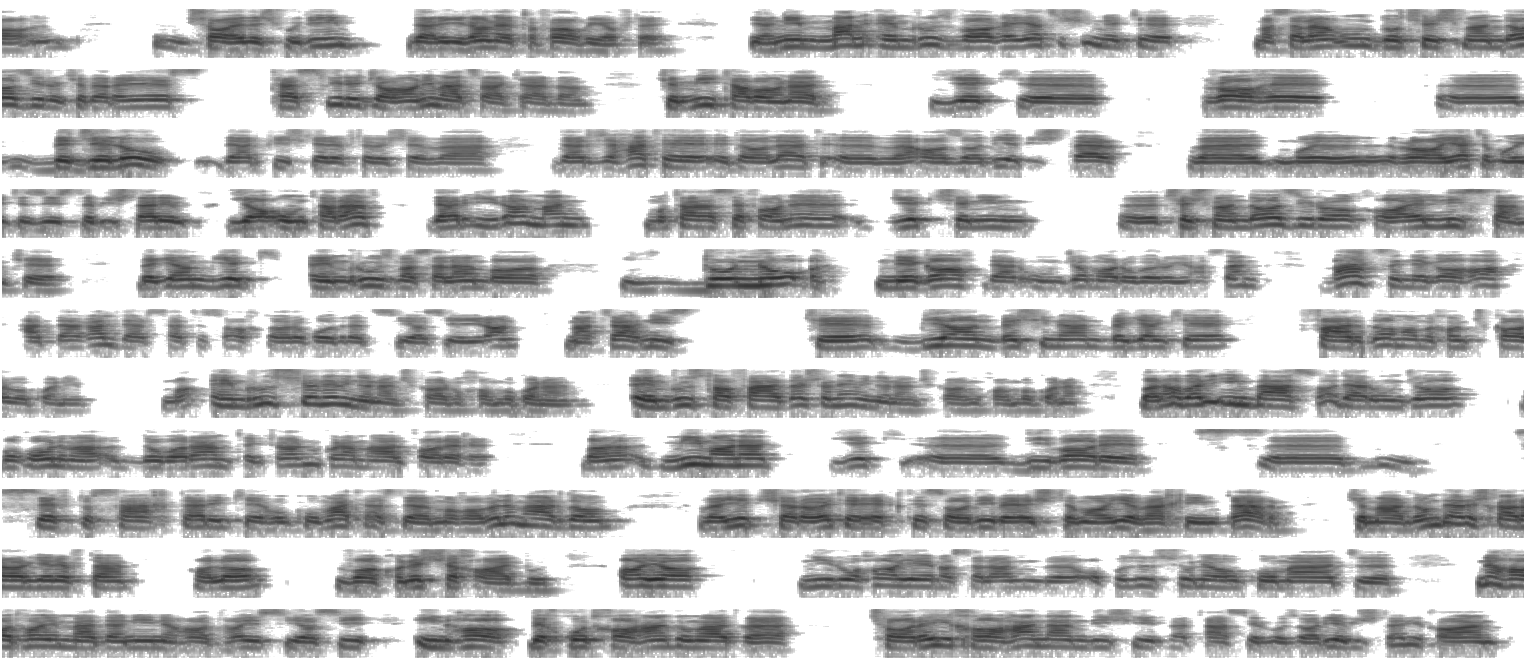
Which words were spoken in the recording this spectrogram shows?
شاهدش بودیم در ایران اتفاق بیفته. یعنی من امروز واقعیتش اینه که مثلا اون دو چشمندازی رو که برای تصویر جهانی مطرح کردم که می‌تواند یک راه به جلو در پیش گرفته بشه و در جهت عدالت و آزادی بیشتر و رعایت محیط زیست بیشتری یا اون طرف در ایران من متاسفانه یک چنین چشماندازی رو قائل نیستم که بگم یک امروز مثلا با دو نوع نگاه در اونجا ما رو برویم اصلا بحث نگاه ها حداقل در سطح ساختار قدرت سیاسی ایران مطرح نیست. که بیان بشینن بگن که فردا ما می‌خوایم کار بکنیم. ما امروز شو نمی‌دونن چه کار می‌خوام بکنن. امروز تا فرداش رو نمی‌دونن چه کار می‌خوام بکنن. بنابراین این بحث ها در اونجا به قول دوباره هم تکرار می‌کنم الفارقه میماند یک دیوار سفت و سختتری که حکومت هست در مقابل مردم و یک شرایط اقتصادی و اجتماعی وخیمتر که مردم درش قرار گرفتن. حالا واکنش چه خواهد بود؟ آیا نیروهای مثلا اپوزیسیون حکومت نهادهای مدنی نهادهای سیاسی اینها به خود خواهند اومد و چاره خواهند اندیشید و تاثیرگذاری بیشتری خواهند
